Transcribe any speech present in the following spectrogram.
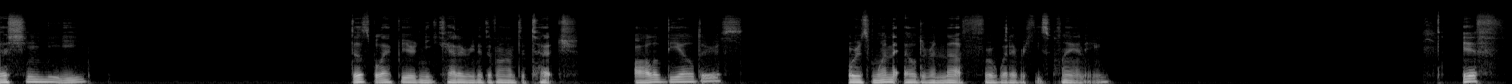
does she need, does Blackbeard need Katarina Devon to touch all of the elders? Or is one elder enough for whatever he's planning? If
